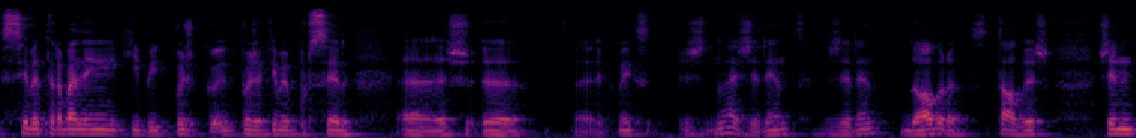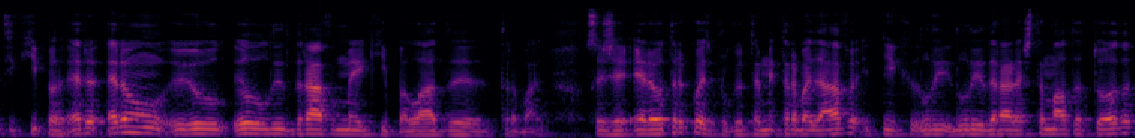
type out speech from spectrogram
saber trabalhar em equipa. E depois, depois acabei por ser uh, uh, como é que se, não é gerente, gerente de obra, talvez, gerente de equipa. Era, era um, eu, eu liderava uma equipa lá de trabalho. Ou seja, era outra coisa, porque eu também trabalhava e tinha que liderar esta malta toda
